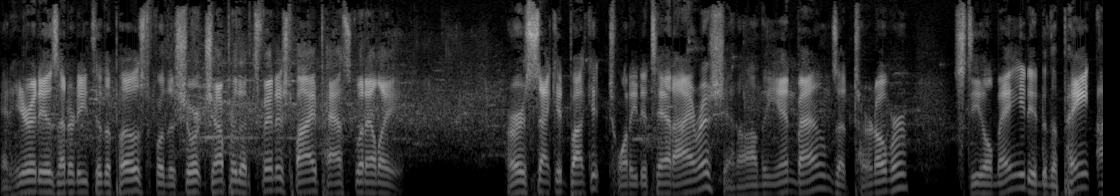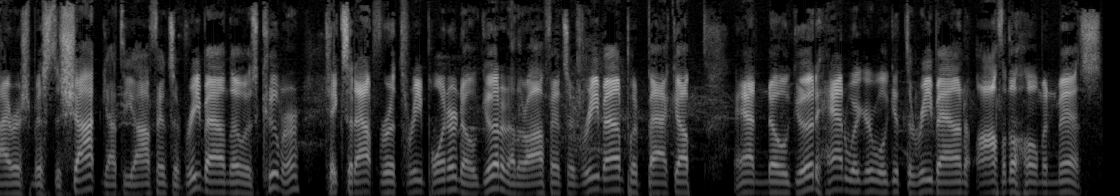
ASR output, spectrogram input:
And here it is underneath to the post for the short jumper that's finished by Pasquinelli. Her second bucket, 20 to 10 Irish. And on the inbounds, a turnover Steal made into the paint. Irish missed the shot. Got the offensive rebound, though, as Coomer kicks it out for a three pointer. No good. Another offensive rebound put back up and no good. Hadwiger will get the rebound off of the home and miss.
